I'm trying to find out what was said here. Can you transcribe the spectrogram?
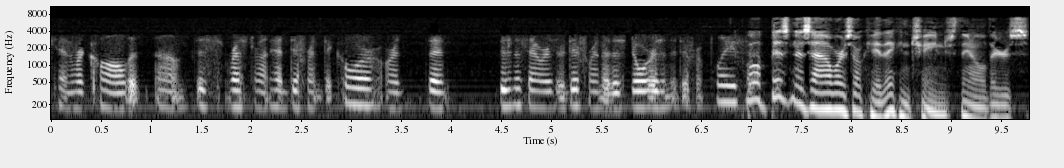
can recall that um, this restaurant had different decor, or the business hours are different, or there's doors in a different place. Well, business hours, okay, they can change. You know, there's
